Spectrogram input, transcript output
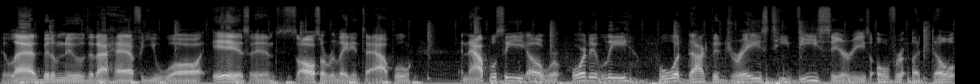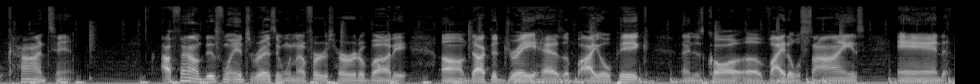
the last bit of news that I have for you all is, and it's also relating to Apple, an Apple CEO reportedly pulled Dr. Dre's TV series over adult content. I found this one interesting when I first heard about it. Um, Dr. Dre has a biopic and it's called uh, Vital Signs. And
